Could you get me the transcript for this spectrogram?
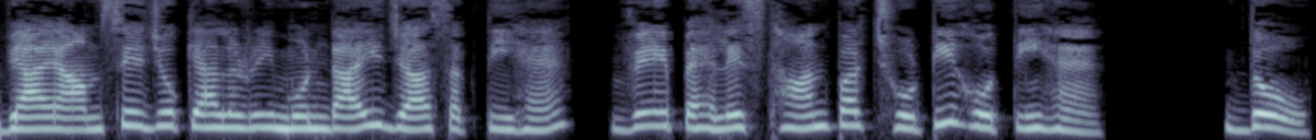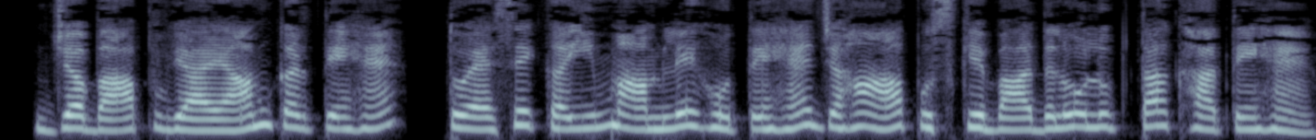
व्यायाम से जो कैलोरी मुंडाई जा सकती हैं वे पहले स्थान पर छोटी होती हैं। दो, जब आप व्यायाम करते हैं तो ऐसे कई मामले होते हैं जहाँ आप उसके बाद लोलुपता खाते हैं।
